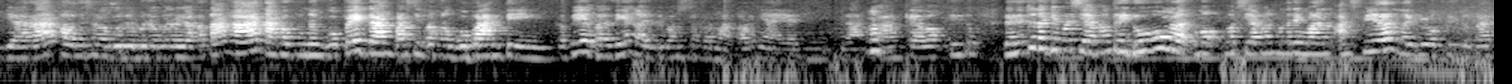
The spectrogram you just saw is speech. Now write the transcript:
biara kalau misalnya gue udah bener-bener gak ketahan apa pun yang gue pegang pasti bakal gue banting. Tapi ya bantingnya gak di depan transformatornya ya di belakang kayak waktu itu. Dan itu lagi persiapan triduum lah mau persiapan penerimaan aspiran lagi waktu itu kan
